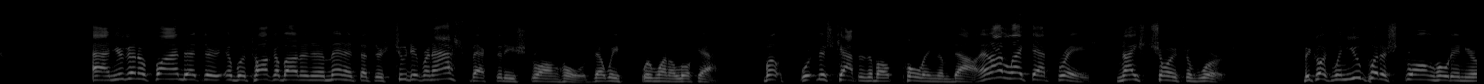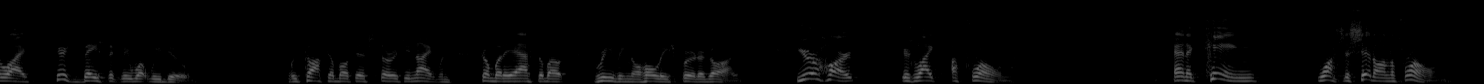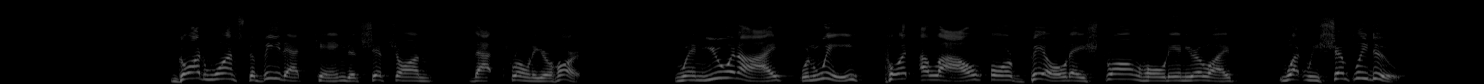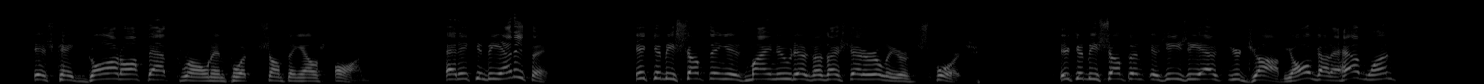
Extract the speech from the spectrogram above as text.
And you're going to find that there, we'll talk about it in a minute, that there's two different aspects of these strongholds that we, we want to look at. But this chapter is about pulling them down. And I like that phrase, nice choice of words. Because when you put a stronghold in your life, here's basically what we do. We talked about this Thursday night when somebody asked about grieving the Holy Spirit of God. Your heart is like a throne, and a king wants to sit on a throne. God wants to be that king that sits on that throne of your heart. When you and I, when we put, allow, or build a stronghold in your life, what we simply do is take God off that throne and put something else on. And it can be anything. It could be something as minute as, as I said earlier, sports. It could be something as easy as your job. You all got to have one.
